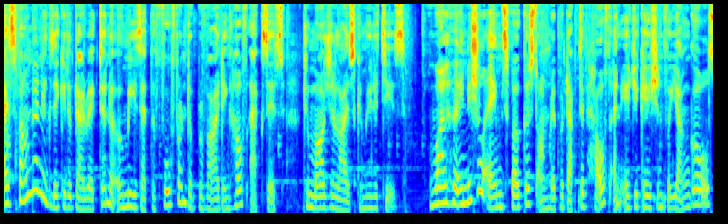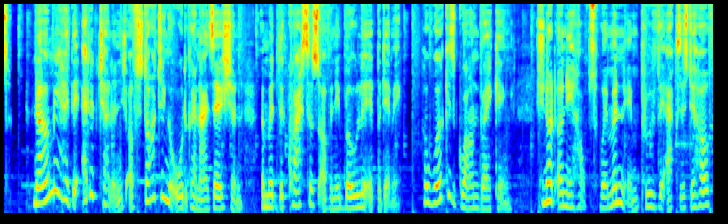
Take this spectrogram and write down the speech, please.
As founder and executive director, Naomi is at the forefront of providing health access to marginalized communities. While her initial aims focused on reproductive health and education for young girls, Naomi had the added challenge of starting an organization amid the crisis of an Ebola epidemic. Her work is groundbreaking. She not only helps women improve their access to health,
